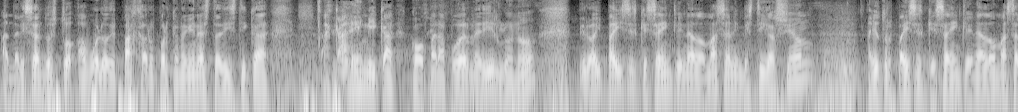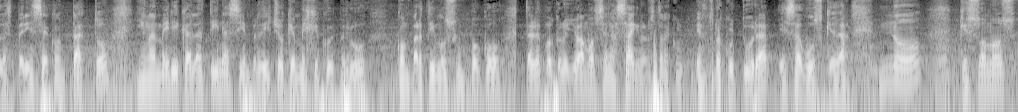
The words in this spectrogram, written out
analizando esto a vuelo de pájaro, porque no hay una estadística académica como para poder medirlo, ¿no? Pero hay países que se han inclinado más a la investigación, hay otros países que se han inclinado más a la experiencia de contacto, y en América Latina siempre he dicho que México y Perú compartimos un poco, tal vez porque lo llevamos en la sangre, en nuestra, en nuestra cultura, esa búsqueda. No que somos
